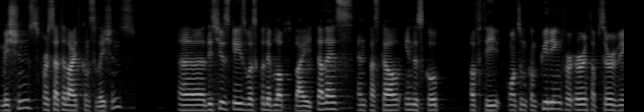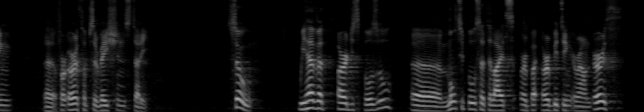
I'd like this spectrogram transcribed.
missions for satellite constellations. Uh, this use case was co-developed by Thales and Pasqal in the scope of the quantum computing for Earth observing uh, for Earth observation study. So, we have at our disposal uh, multiple satellites orbiting around Earth,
